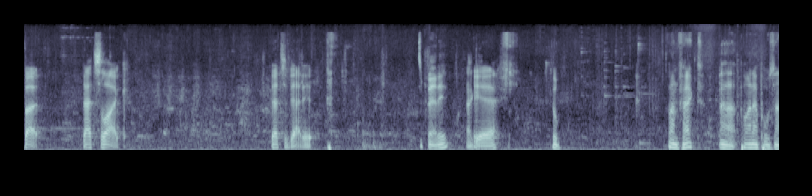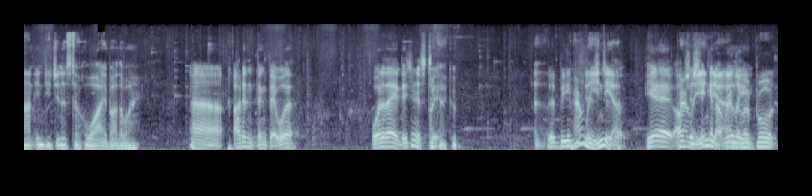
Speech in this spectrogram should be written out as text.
but that's like that's about it. That's about it. Yeah. Fun fact: uh, pineapples aren't indigenous to Hawaii, by the way. Uh, I didn't think they were. What are they indigenous to? Okay, good. They'd be Apparently India. like- yeah, I was just Apparently, thinking. India, and they were brought.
